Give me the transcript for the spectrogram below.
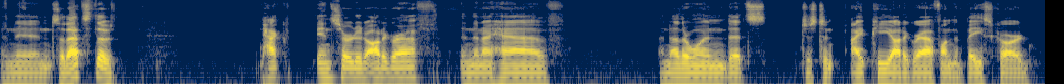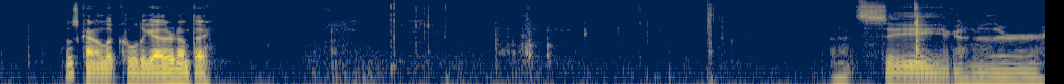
And then, so that's the pack inserted autograph. And then I have another one that's just an IP autograph on the base card. Those kind of look cool together, don't they? Let's see, I got another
